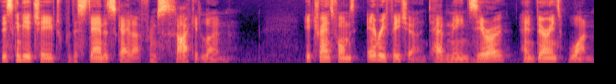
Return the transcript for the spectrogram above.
This can be achieved with the standard scaler from scikit-learn. It transforms every feature to have mean 0 and variance 1.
